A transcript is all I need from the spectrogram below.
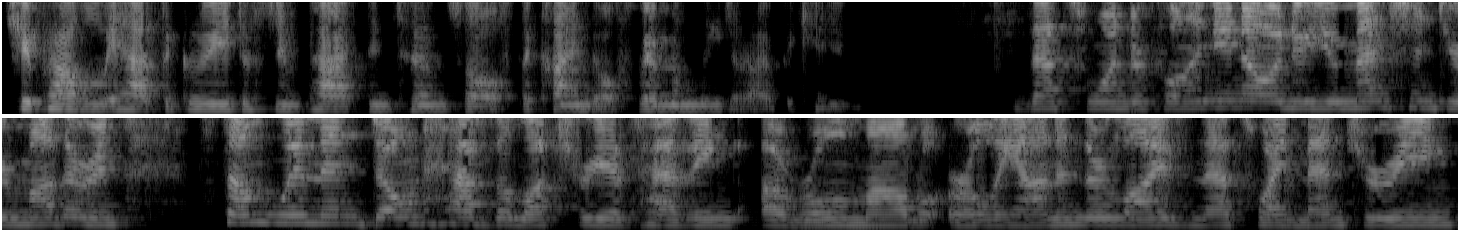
she probably had the greatest impact in terms of the kind of women leader I became. That's wonderful. And you know, Anu, you mentioned your mother, and some women don't have the luxury of having a role model early on in their lives. And that's why mentoring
